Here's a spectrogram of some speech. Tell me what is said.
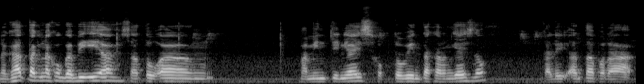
Naghatag na ko gabi iya sa ato ang pamintin guys. Hoktuwin ta karon guys no. Kali anta para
